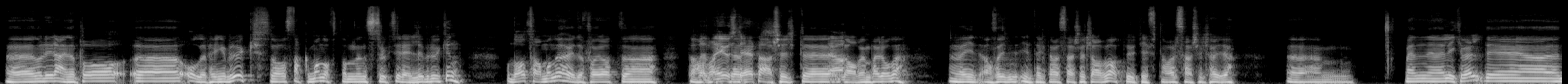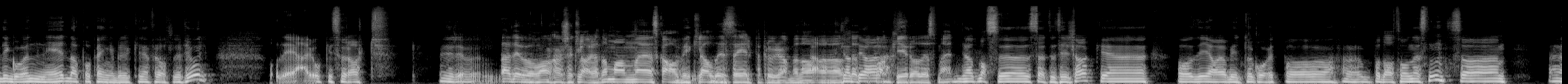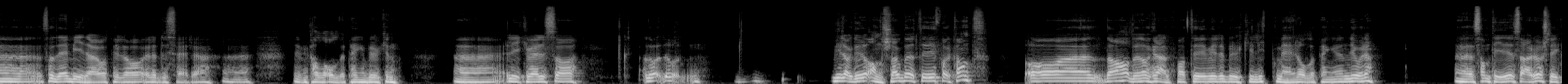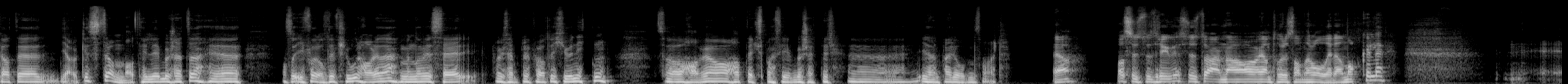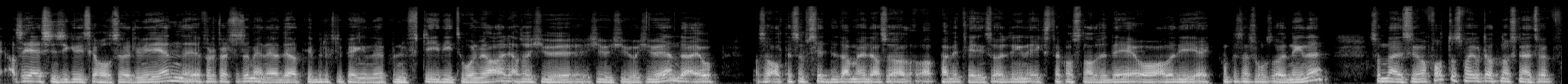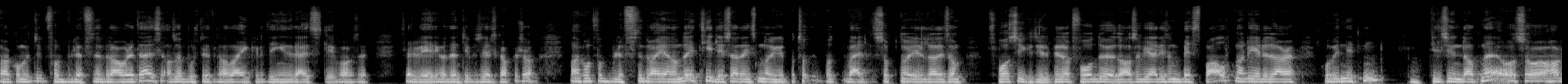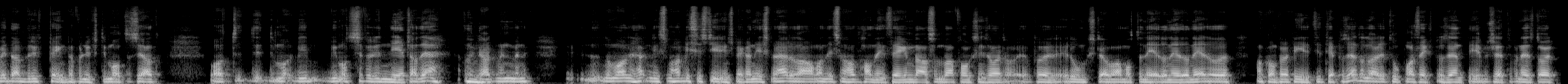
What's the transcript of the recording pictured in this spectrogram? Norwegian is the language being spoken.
Når de regner på oljepengebruk, så snakker man ofte om den strukturelle bruken. Og da tar man jo høyde for at det har vært særskilt lav en periode. Eh, altså Inntektene var særskilt lave, at utgiftene var særskilt høye. Um, men eh, likevel, de, de går ned på pengebruken i forhold til i fjor. Og det er jo ikke så rart. Nei, Det bør man kanskje klare når man eh, skal avvikle alle disse hjelpeprogrammene og ja, støttepakker og det som er. De har hatt masse støttetiltak, og de har jo begynt å gå ut på, på dato nesten. Så, så, det bidrar jo til å redusere det vi kaller oljepengebruken. Likevel så vi lagde jo anslag på dette i forkant, og eh, da hadde vi nok regnet med at de ville bruke litt mer oljepenger enn de gjorde. Eh, samtidig så er det jo slik at eh, de har jo ikke stramma til i budsjettet. Altså I forhold til fjor har de det, men når vi ser f.eks. For i forhold til 2019, så har vi jo hatt ekspansive budsjetter i den perioden som har vært. Ja. Hva syns du, Trygve? Syns du Erna og Jan Tore Sanner holder deg nok, eller? Altså, Jeg syns ikke de skal holde så veldig mye igjen. For det første så mener jeg det at de brukte pengene fornuftig i de to årene vi har, altså 2020 og 2021. Det er jo altså alt det som skjedde da med altså, permitteringsordningene, ekstra kostnader ved det og alle de kompensasjonsordningene som næringslivet har fått, og som har gjort at norsk næringsliv har kommet forbløffende bra over dette. altså Bortsett fra enkelte ting i reiseliv og servering og den type selskaper. Så man har kommet forbløffende bra gjennom det. I tillegg så er det liksom Norge på, på verdenstopp når det gjelder liksom få syketilfeller og få døde. altså Vi er liksom best på alt når det gjelder covid-19 tilsynelatende. Og så har vi da brukt penger på en fornuftig måte. så at, at det, det må, vi, vi, måtte selvfølgelig ned fra det. Altså, klart, men, men, når man liksom har visse styringsmekanismer her, og da har man liksom hatt handlingsregelen da, som da folk syntes var for romslig, og man måtte ned og ned og ned, og man kom fra 4 til 3% og nå er det 2,6% i budsjettet for neste år.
